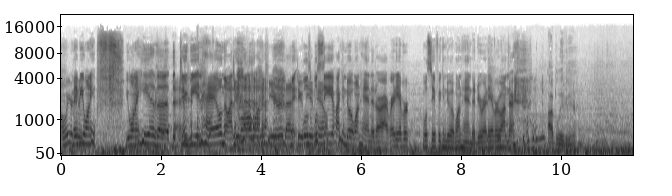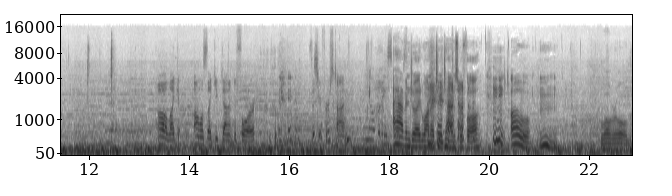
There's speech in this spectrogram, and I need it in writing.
Oh, you're maybe you gonna- want to. You want to hear the, the doobie inhale? No, I don't. you all wanna hear that Ma- doobie we'll, we'll see if I can do it one handed. All right, ready? Ever? We'll see if we can do it one handed. You ready, everyone? No. I believe in you. oh, like almost like you've done it before. is this your first time? Nobody's I have enjoyed one or two times before. oh, mm. Well rolled.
